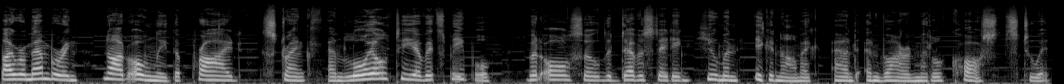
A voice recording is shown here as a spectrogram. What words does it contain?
by remembering not only the pride, strength, and loyalty of its people, but also the devastating human, economic, and environmental costs to it.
